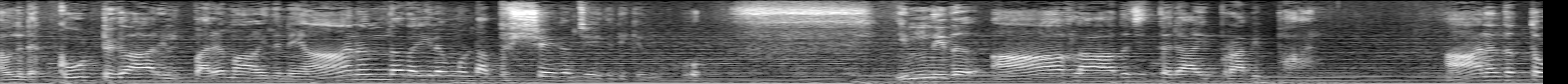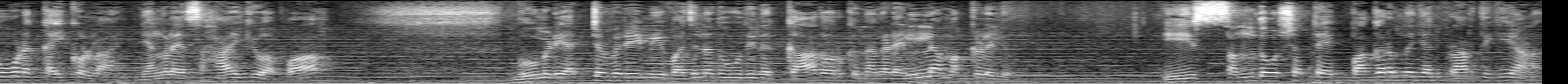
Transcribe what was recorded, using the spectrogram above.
അവന്റെ കൂട്ടുകാരിൽ പരമായി നിന്നെ ആനന്ദ തൈലം കൊണ്ട് അഭിഷേകം ചെയ്തിരിക്കുന്നു. ഇന്നിത് ആഹ്ലാദചിത്തരായി പ്രാപിപ്പാൻ ആനന്ദത്തോടെ കൈക്കൊള്ളാൻ ഞങ്ങളെ സഹായിക്കൂ അപ്പാ. ഭൂമിയുടെ അറ്റം വരെയും ഈ വചനദൂതിന് കാതോർക്കുന്ന ഞങ്ങളുടെ എല്ലാ മക്കളിലും ഈ സന്തോഷത്തെ പകർന്ന് ഞാൻ പ്രാർത്ഥിക്കുകയാണ്.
